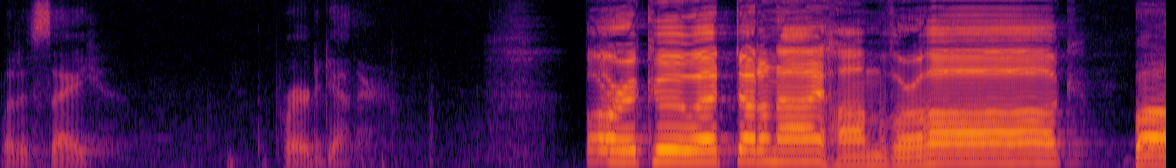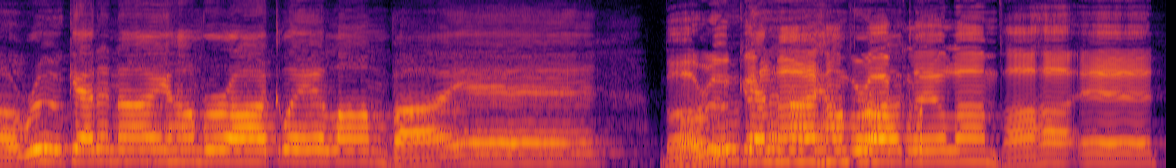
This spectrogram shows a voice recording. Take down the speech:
Let us say the prayer together. Baruch et Adonai hamvarach. Baruch Adonai Hambarak Le'elam Va'ed. Baruch Adonai hamvarach le'olam va'ed.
